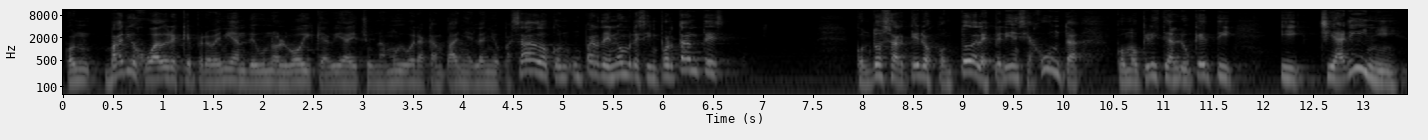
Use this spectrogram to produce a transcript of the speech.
con varios jugadores que provenían de un All Boy que había hecho una muy buena campaña el año pasado, con un par de nombres importantes, con dos arqueros con toda la experiencia junta, como Cristian Luchetti y Chiarini,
